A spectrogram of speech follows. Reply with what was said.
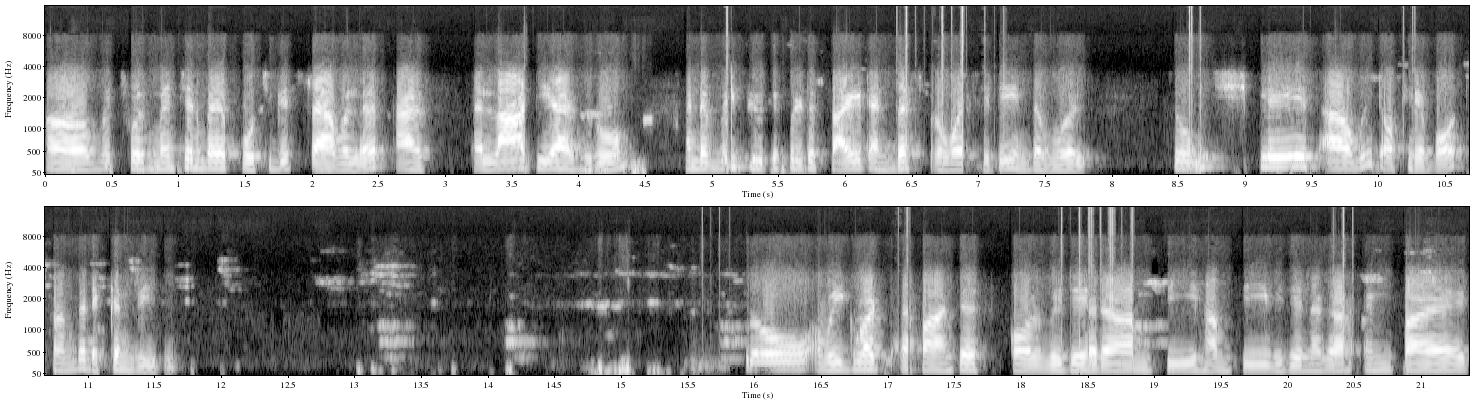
uh, which was mentioned by a Portuguese traveler as a large as Rome and a very beautiful to sight and best provided city in the world. So which place are we talking about from the Deccan region? So we got the answers called Vijayara, Hampi, Hampi, Vijayanagar Empire.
